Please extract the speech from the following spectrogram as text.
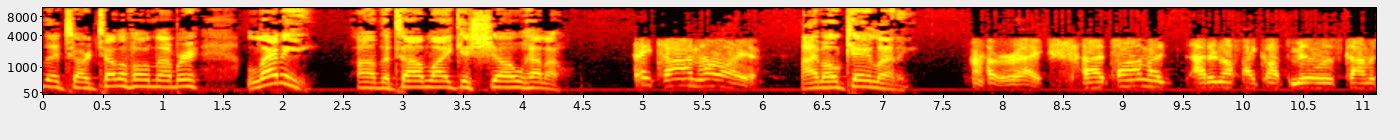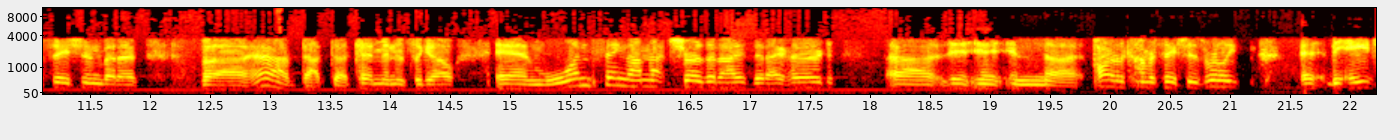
That's our telephone number. Lenny on the Tom Leykis show. Hello. Hey, Tom, how are you? I'm okay, Lenny. All right. Uh, Tom, I, I don't know if I caught the middle of this conversation, but I've, uh, yeah, about uh, 10 minutes ago. And one thing I'm not sure that I, that I heard uh, in, in uh, part of the conversation is really uh, the age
